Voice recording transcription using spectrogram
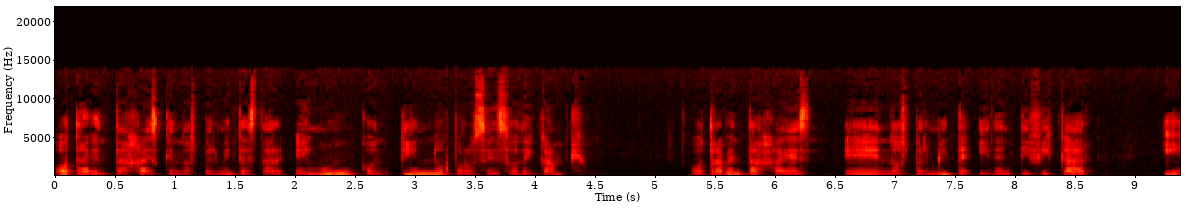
Otra ventaja es que nos permite estar en un continuo proceso de cambio. Otra ventaja es eh, nos permite identificar y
